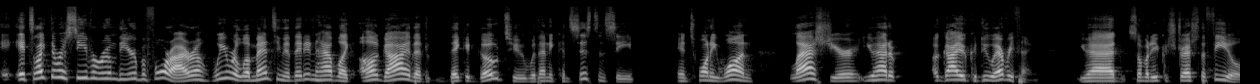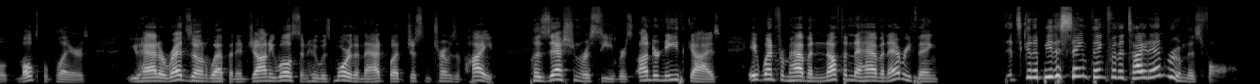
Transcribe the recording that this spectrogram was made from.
it's like the receiver room the year before, Ira. We were lamenting that they didn't have like a guy that they could go to with any consistency in 21. Last year, you had a, a guy who could do everything. You had somebody who could stretch the field, multiple players. You had a red zone weapon and Johnny Wilson, who was more than that, but just in terms of height. Possession receivers, underneath guys. It went from having nothing to having everything. It's going to be the same thing for the tight end room this fall.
